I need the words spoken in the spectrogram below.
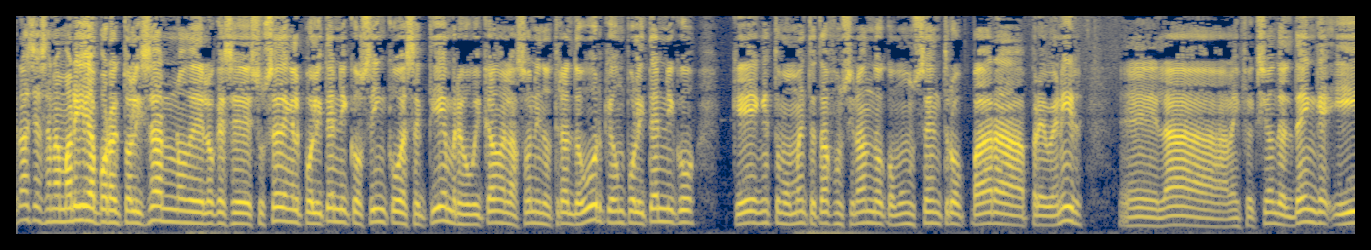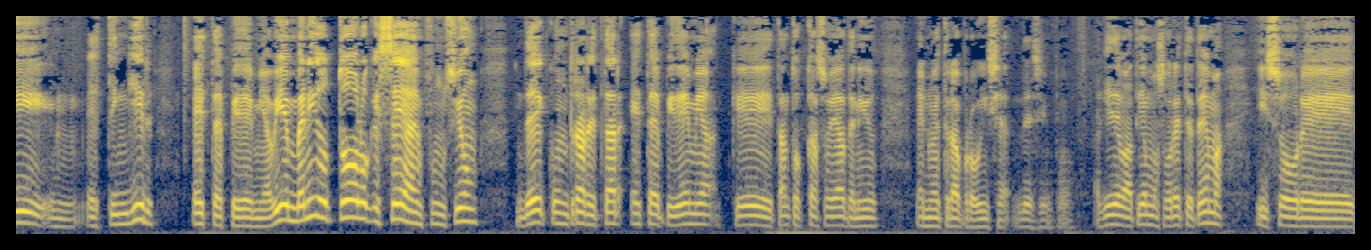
Gracias Ana María por actualizarnos de lo que se sucede en el Politécnico 5 de septiembre, ubicado en la zona industrial de Burque, un Politécnico que en este momento está funcionando como un centro para prevenir eh, la, infección del dengue y mm, extinguir esta epidemia. Bienvenido todo lo que sea en función de contrarrestar esta epidemia que tantos casos ya ha tenido en nuestra provincia de Cienfuegos. Aquí debatíamos sobre este tema y sobre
